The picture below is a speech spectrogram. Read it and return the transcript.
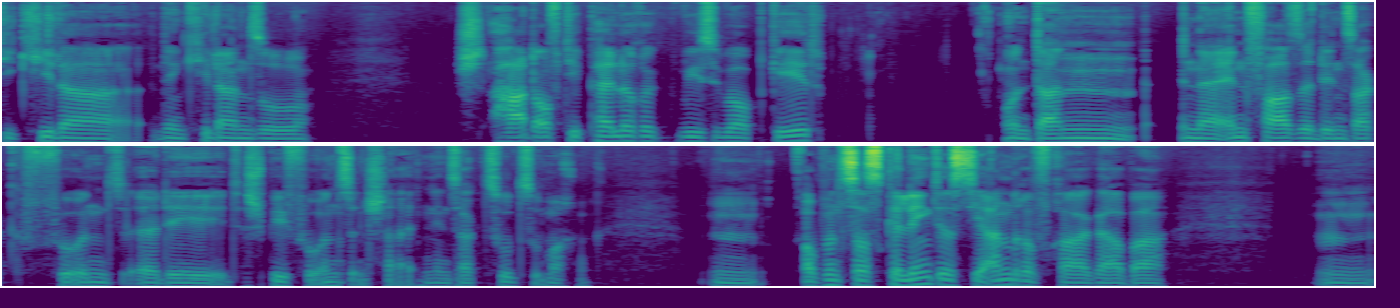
die Kieler, den Kielern so hart auf die Pelle rückt, wie es überhaupt geht. Und dann in der Endphase den Sack für uns, äh, die, das Spiel für uns entscheiden, den Sack zuzumachen. Mhm. Ob uns das gelingt, ist die andere Frage, aber mh,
